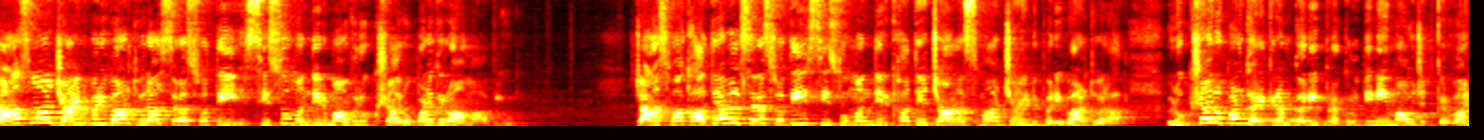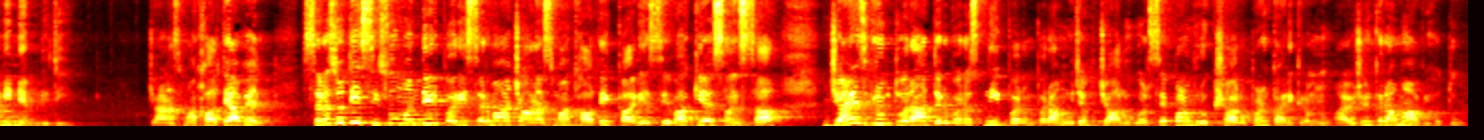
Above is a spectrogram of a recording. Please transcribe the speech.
ચાણસમાં જાયન્ટ પરિવાર દ્વારા સરસ્વતી શિશુ મંદિરમાં વૃક્ષારોપણ કરવામાં આવ્યું. ચાણસમાં ખાતે આવેલ સરસ્વતી શિશુ મંદિર ખાતે ચાણસમાં જાયન્ટ પરિવાર દ્વારા વૃક્ષારોપણ કાર્યક્રમ કરી પ્રકૃતિની માવજત કરવાની નેમ લીધી. ચાણસમાં ખાતે આવેલ સરસ્વતી શિશુ મંદિર પરિસરમાં ચાણસમાં ખાતે કાર્ય સેવાકીય સંસ્થા જાયન્ટ્સ ગ્રુપ દ્વારા દર વર્ષની પરંપરા મુજબ ચાલુ વર્ષે પણ વૃક્ષારોપણ કાર્યક્રમનું આયોજન કરવામાં આવ્યું હતું.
